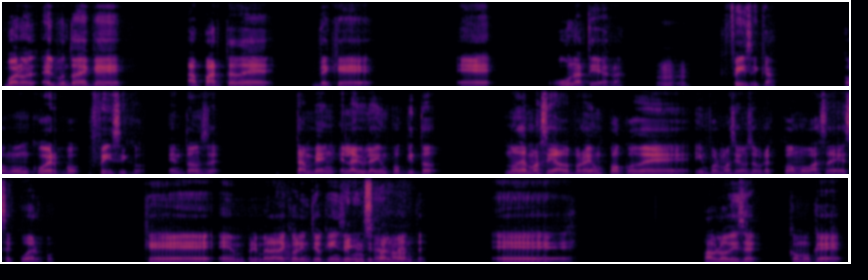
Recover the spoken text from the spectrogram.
Bueno, el punto es que, aparte de, de que es una tierra física, con un cuerpo físico, entonces también en la Biblia hay un poquito, no demasiado, pero hay un poco de información sobre cómo va a ser ese cuerpo. Que en Primera de Corintios 15, 15, ajá. principalmente, eh, Pablo dice como que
